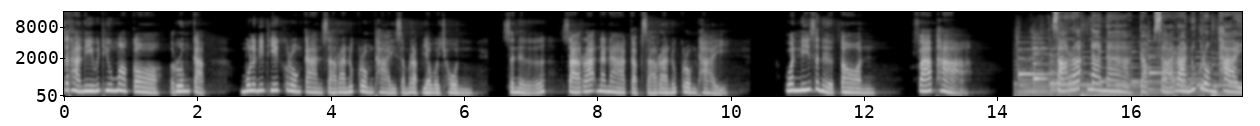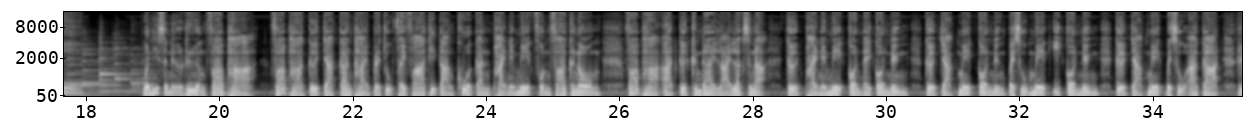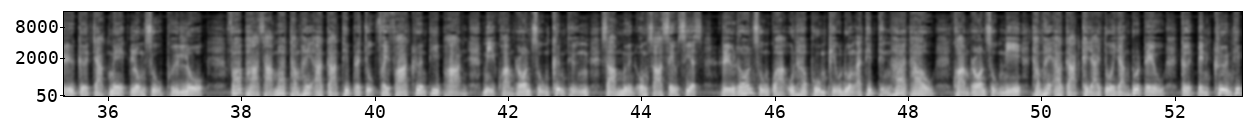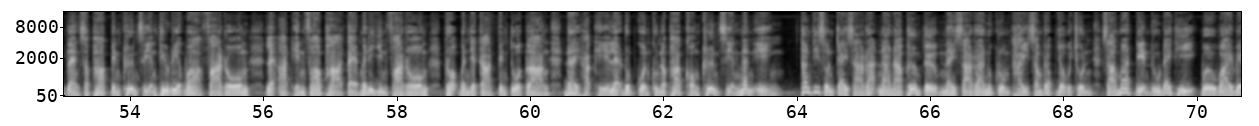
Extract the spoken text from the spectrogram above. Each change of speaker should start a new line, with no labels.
สถานีวิทยุมอกร่วมกับมูลนิธิโครงการสารานุกรมไทยสำหรับเยาวชน เสนอ สาระนานากับสารานุกรมไทย วันนี้เสนอตอน ฟ้าผ่า
สาระนานากับสารานุกรมไทย
วันนี้เสนอเรื่องฟ้าผ่า ฟ้าผ่าเกิดจากการถ่ายประจุไฟฟ้าที่ต่างขั้วกันภายในเมฆฝนฟ้าขนอง ฟ้าผ่าอาจเกิดขึ้นได้หลายลักษณะ เกิดภายในเมฆก้อนใดก้อนหนึ่ง เกิดจากเมฆก้อนหนึ่งไปสู่เมฆอีกก้อนหนึ่ง เกิดจากเมฆไปสู่อากาศ หรือเกิดจากเมฆลงสู่พื้นโลก ฟ้าผ่าสามารถทำให้อากาศที่ประจุไฟฟ้าเคลื่อนที่ผ่าน มีความร้อนสูงขึ้นถึง 30,000 องศาเซลเซียส หรือร้อนสูงกว่าอุณหภูมิผิวดวงอาทิตย์ถึง 5 เท่า ความร้อนสูงนี้ทำให้อากาศขยายตัวอย่างรวดเร็ว เกิดเป็นคลื่นที่แปลงสภาพเป็นคลื่นเสียงที่เรียกว่าฟ้าร้อง และอาจเห็นฟ้าผ่าแต่ไม่ได้ยินฟ้าร้องเพราะบรรยากาศเป็นตัวกลาง ได้หักเหและรบกวนคุณภาพของคลื่นเสียงนั่นเอง ท่านที่สนใจสาระนานาเพิ่มเติมในสารานุกรมไทยสำหรับเยาวชน สามารถเรียนรู้ได้ที่ www.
